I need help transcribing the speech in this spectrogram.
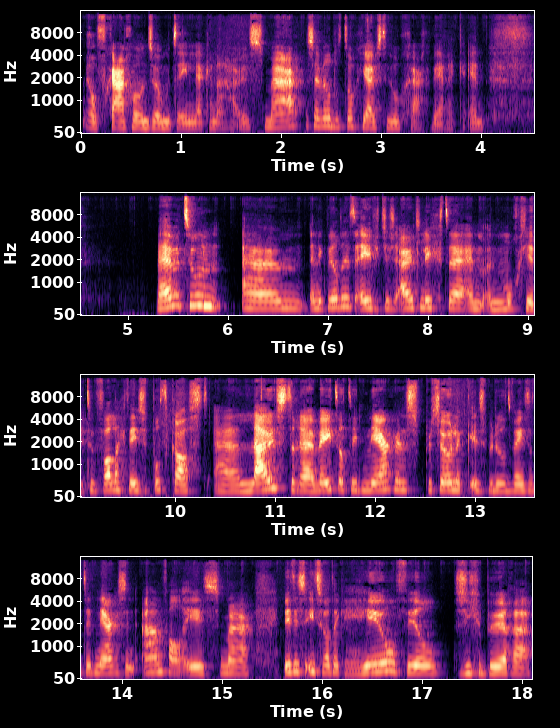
of ga gewoon zo meteen lekker naar huis. Maar zij wilde toch juist heel graag werken. En we hebben toen, ehm, en ik wil dit eventjes uitlichten. En, mocht je toevallig deze podcast uh, luisteren, weet dat dit nergens persoonlijk is bedoeld. Weet dat dit nergens een aanval is. Maar dit is iets wat ik heel veel zie gebeuren.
